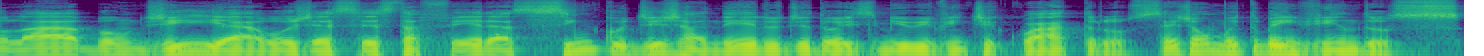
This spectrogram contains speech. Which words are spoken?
Olá, bom dia! Hoje é sexta-feira, 5 de janeiro de 2024. Sejam muito bem-vindos.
